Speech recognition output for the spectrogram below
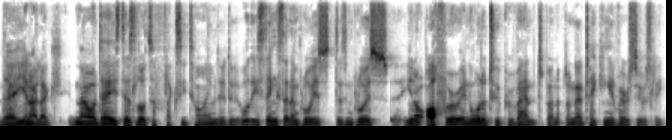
They, you know, like nowadays, there's lots of flexi time. They do all these things that employers, does employers, you know, offer in order to prevent burnout, and they're taking it very seriously.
